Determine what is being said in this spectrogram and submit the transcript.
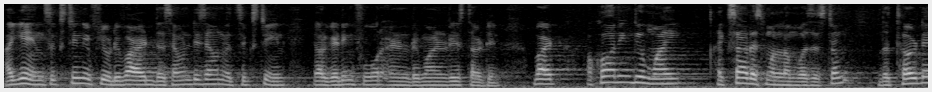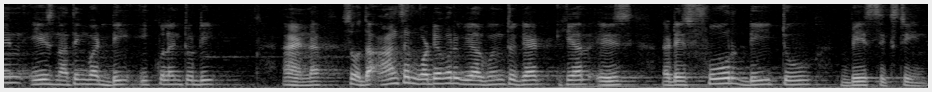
Again 16 if you divide the 77 with 16 you are getting 4 and remainder is 13. But according to my hexadecimal number system the 13 is nothing but d equivalent to d and so the answer whatever we are going to get here is that is 4d2 base 16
